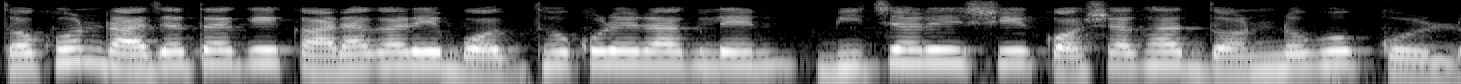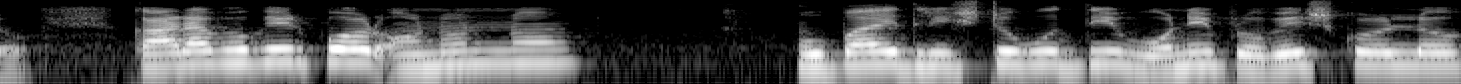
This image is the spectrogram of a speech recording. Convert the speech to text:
তখন রাজা তাকে কারাগারে বদ্ধ করে রাখলেন। বিচারে সে কষাঘাত দণ্ডভোগ করল। কারাভোগের পর অনন্য উপায় ধৃষ্টবুদ্ধি বনে প্রবেশ করল।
